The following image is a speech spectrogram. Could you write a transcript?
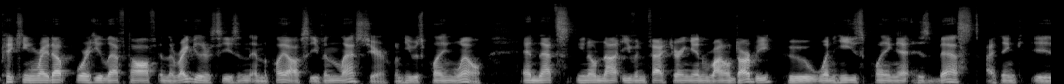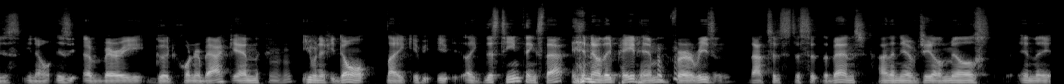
picking right up where he left off in the regular season and the playoffs even last year when he was playing well. And that's, you know, not even factoring in Ronald Darby, who when he's playing at his best, I think is, you know, is a very good cornerback. And mm-hmm. even if you don't, like if you, like this team thinks that, you know, they paid him for a reason, not just to sit the bench. And then you have Jalen Mills in the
